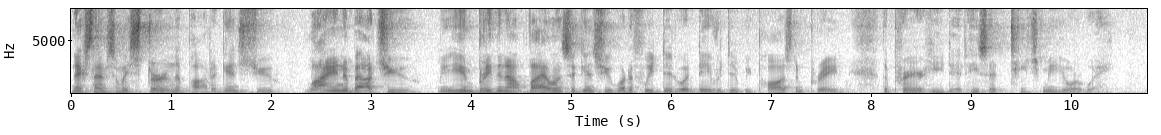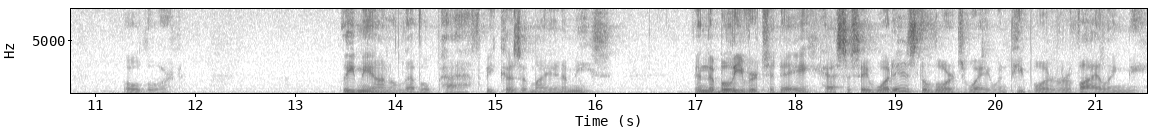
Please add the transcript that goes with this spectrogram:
next time somebody's stirring the pot against you, lying about you, maybe even breathing out violence against you. What if we did what David did? We paused and prayed the prayer he did. He said, Teach me your way, O Lord. Lead me on a level path because of my enemies. And the believer today has to say, What is the Lord's way when people are reviling me?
